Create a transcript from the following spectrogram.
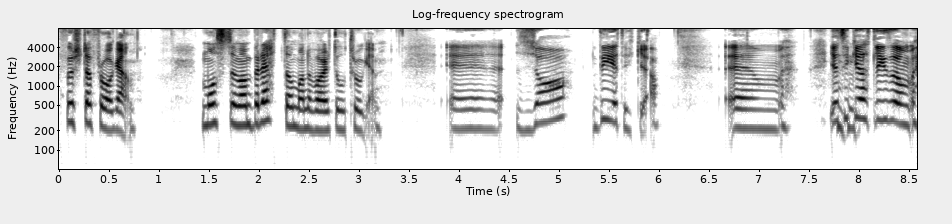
första frågan. Måste man berätta om man har varit otrogen? Eh, ja, det tycker jag. Ehm, jag tycker att liksom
